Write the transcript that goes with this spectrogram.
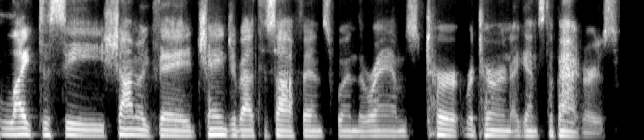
like to see Sean McVay change about this offense when the Rams ter- return against the Packers?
